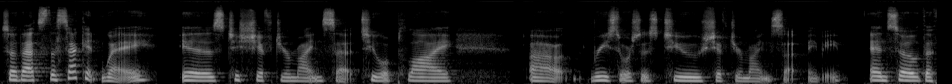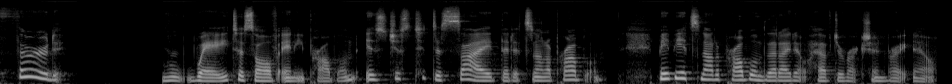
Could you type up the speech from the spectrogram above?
So that's the second way is to shift your mindset, to apply uh, resources to shift your mindset, maybe. And so the third way to solve any problem is just to decide that it's not a problem. Maybe it's not a problem that I don't have direction right now.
